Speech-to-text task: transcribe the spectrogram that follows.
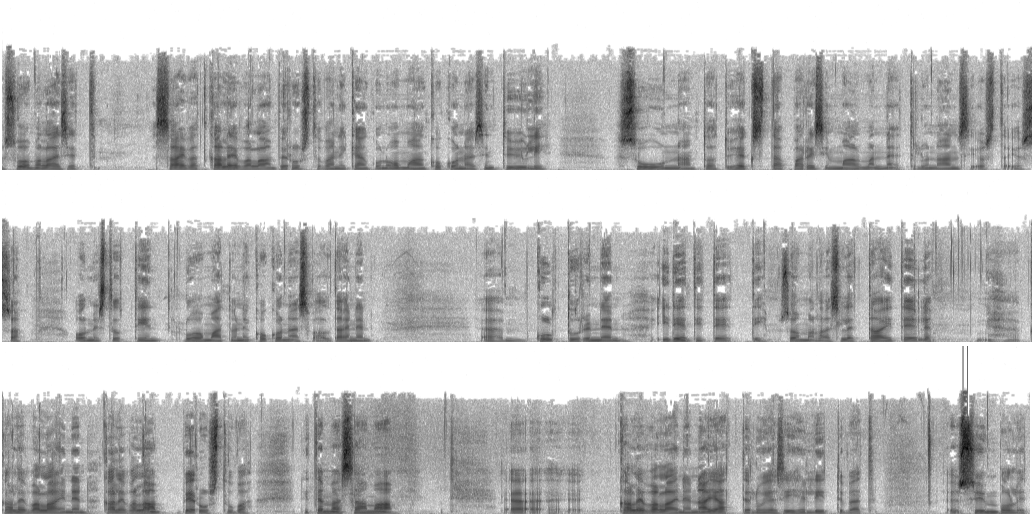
suomalaiset saivat Kalevalaan perustavan ikään kuin omaan kokonaisen tyyli suunnan 1900 Pariisin maailmannäyttelyn ansiosta, jossa onnistuttiin luomaan kokonaisvaltainen äm, kulttuurinen identiteetti suomalaiselle taiteelle, kalevalainen, Kalevalaan perustuva, niin tämä sama kalevalainen ajattelu ja siihen liittyvät symbolit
